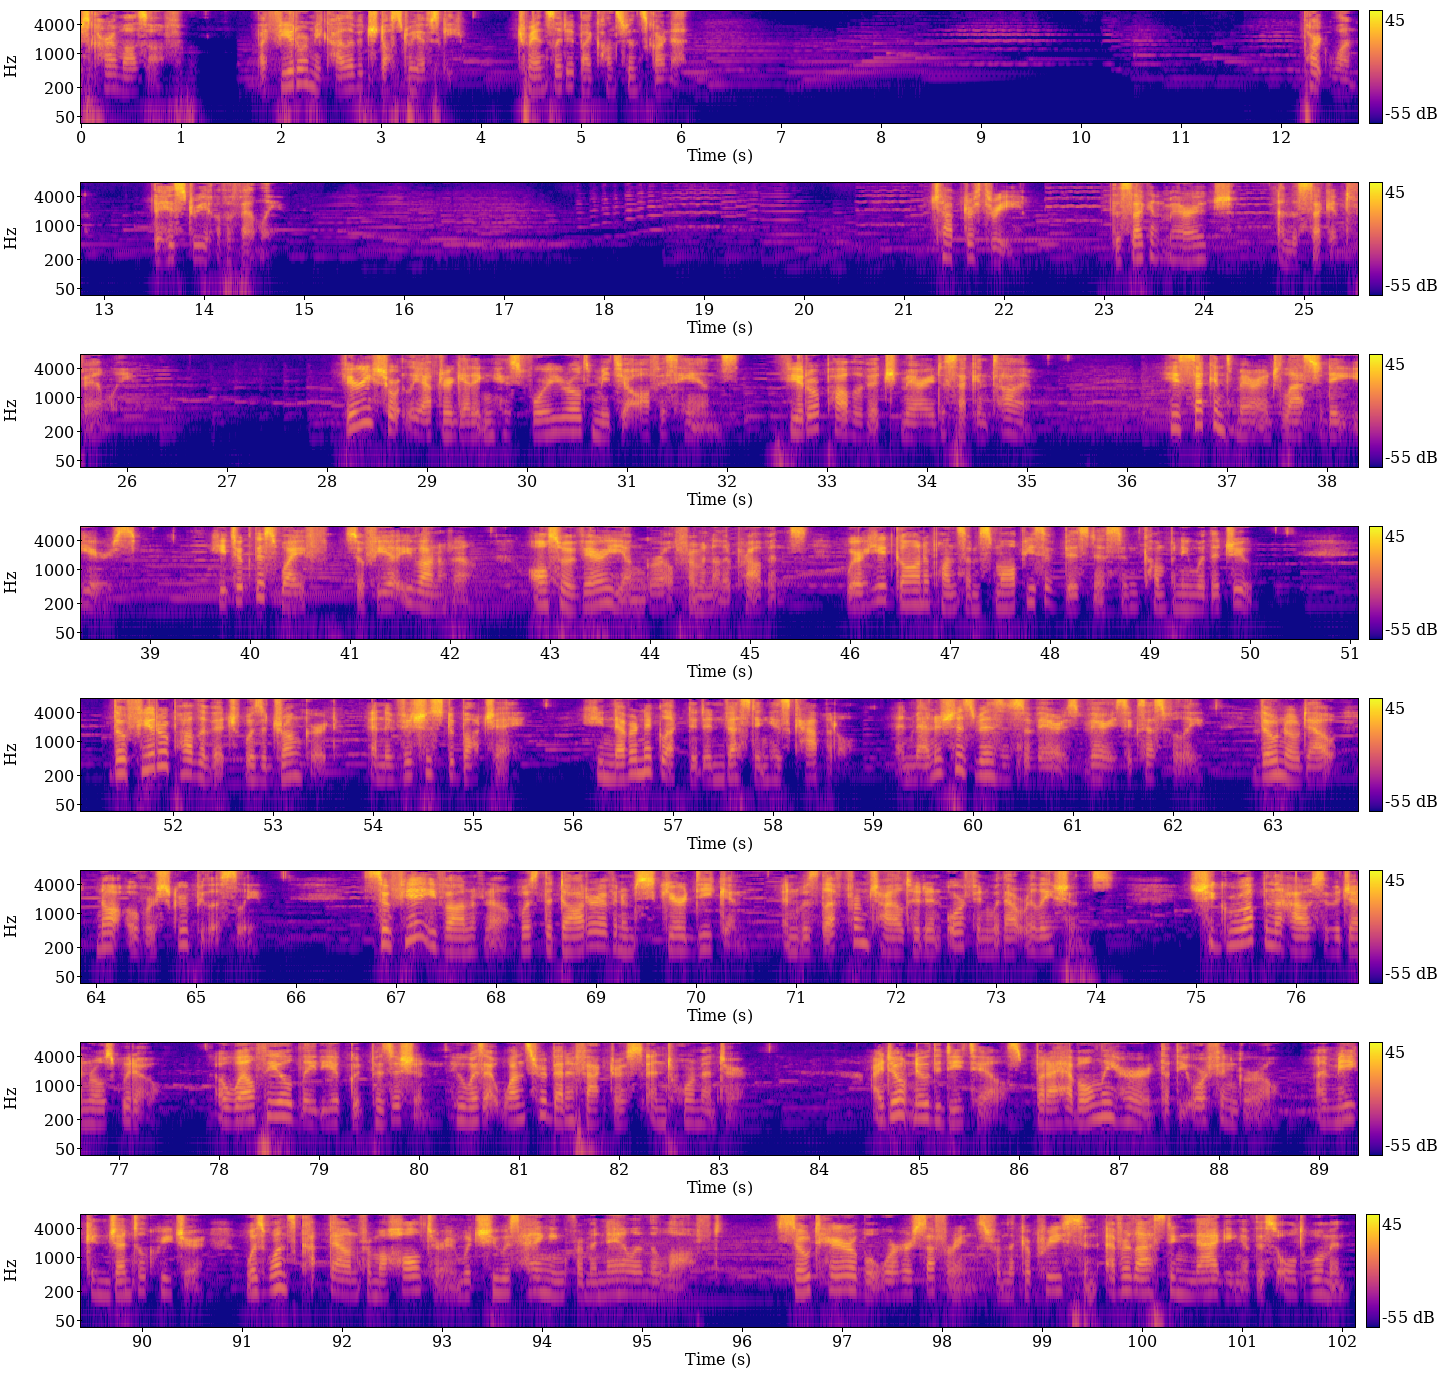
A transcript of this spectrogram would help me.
Brothers Karamazov by Fyodor Mikhailovich Dostoevsky Translated by Constance Garnett. Part 1 The History of a Family. Chapter 3 The Second Marriage and the Second Family very shortly after getting his four-year-old Mitya off his hands, Fyodor Pavlovitch married a second time. His second marriage lasted eight years. He took this wife, Sofia Ivanovna, also a very young girl from another province, where he had gone upon some small piece of business in company with a Jew. Though Fyodor Pavlovitch was a drunkard and a vicious debauchee, he never neglected investing his capital, and managed his business affairs very successfully, though no doubt not over scrupulously. Sofia Ivanovna was the daughter of an obscure deacon, and was left from childhood an orphan without relations. She grew up in the house of a general's widow, a wealthy old lady of good position, who was at once her benefactress and tormentor. I don't know the details, but I have only heard that the orphan girl, a meek and gentle creature, was once cut down from a halter in which she was hanging from a nail in the loft. So terrible were her sufferings from the caprice and everlasting nagging of this old woman,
